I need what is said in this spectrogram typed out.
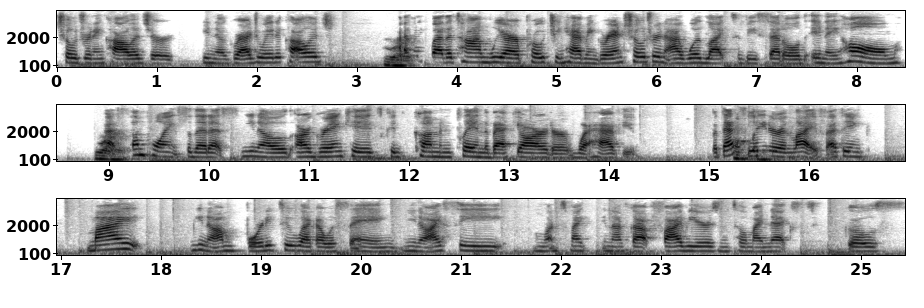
children in college or, you know, graduated college. Right. I think by the time we are approaching having grandchildren, I would like to be settled in a home right. at some point so that as you know our grandkids could come and play in the backyard or what have you. But that's okay. later in life. I think my you know i'm 42 like i was saying. You know i see once my you know i've got five years until my next goes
